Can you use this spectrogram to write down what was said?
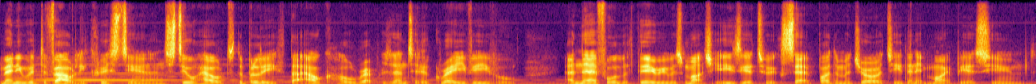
many were devoutly Christian and still held to the belief that alcohol represented a grave evil, and therefore the theory was much easier to accept by the majority than it might be assumed.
